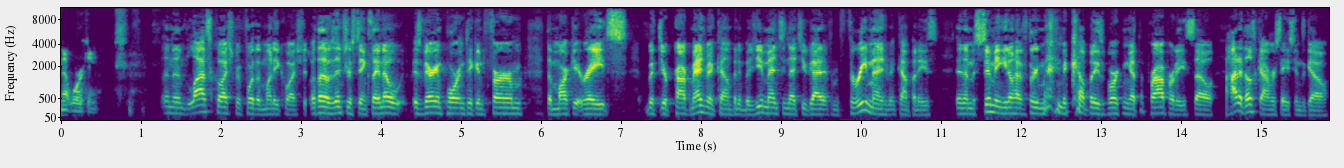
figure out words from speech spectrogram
networking. and then last question before the money question. I thought it was interesting because I know it's very important to confirm the market rates with your property management company, but you mentioned that you got it from three management companies, and I'm assuming you don't have three management companies working at the property. So, how did those conversations go?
